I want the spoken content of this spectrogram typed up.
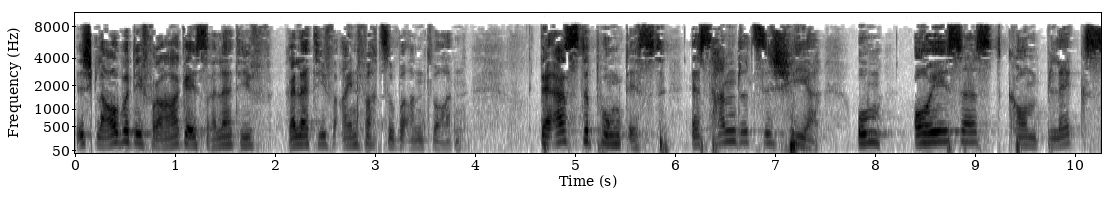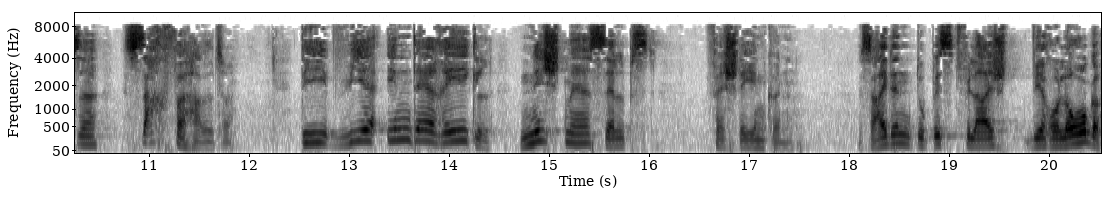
Ich glaube, die Frage ist relativ, relativ einfach zu beantworten. Der erste Punkt ist, es handelt sich hier um äußerst komplexe Sachverhalte, die wir in der Regel nicht mehr selbst verstehen können. Es sei denn, du bist vielleicht Virologe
